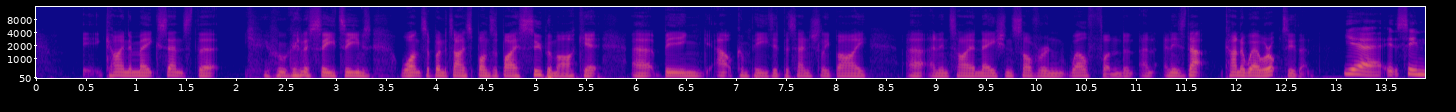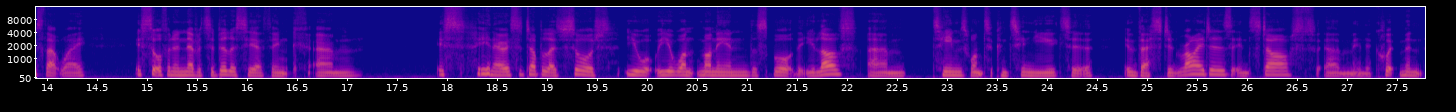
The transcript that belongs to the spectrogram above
it kind of makes sense that we're going to see teams once upon a time sponsored by a supermarket uh, being outcompeted potentially by uh, an entire nation sovereign wealth fund. And, and, and is that kind of where we're up to then? Yeah, it seems that way. It's sort of an inevitability, I think. Um, it's you know it's a double edged sword. You you want money in the sport that you love. Um, teams want to continue to invest in riders, in staff, um, in equipment,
